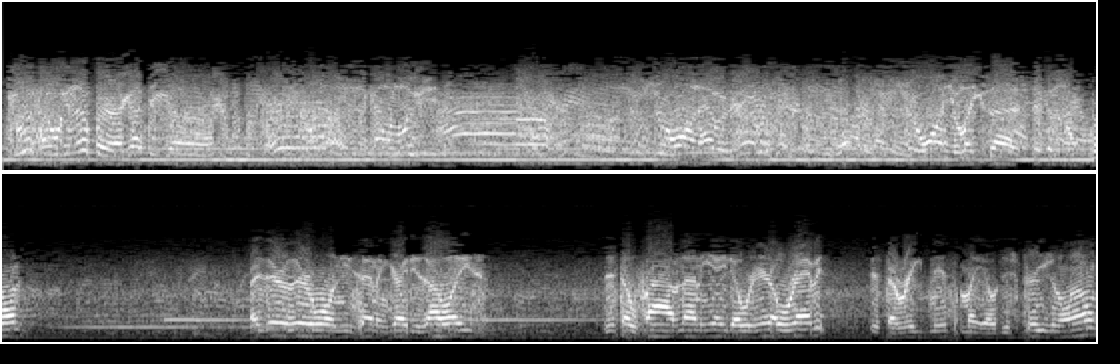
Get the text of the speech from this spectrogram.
You look holding up there. I got the, uh, the kind of loose. Sure one, have a Sure one, your lakeside stepping on. One. Hey, 001, you sounding great as always. Just old 598 over here, old rabbit. Just a reading this mail, just cruising along.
